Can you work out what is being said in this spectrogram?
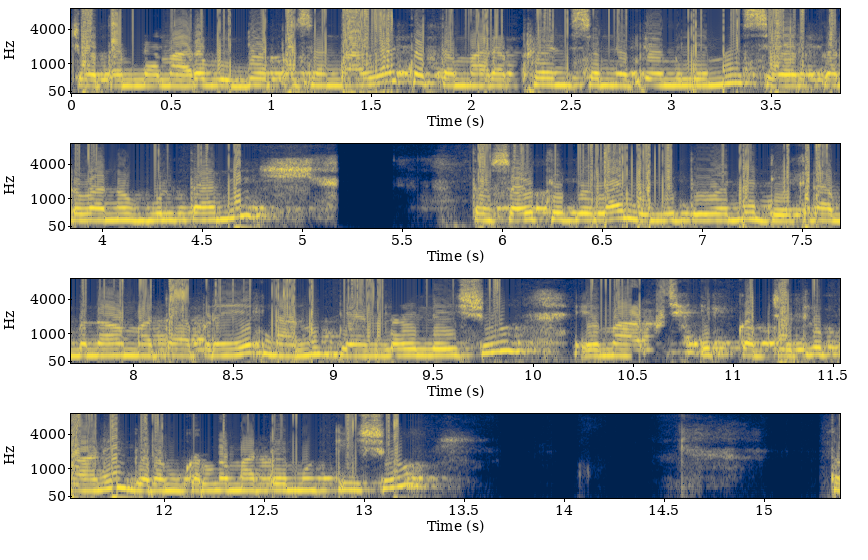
જો તમને મારો વીડિયો પસંદ આવે તો તમારા ફ્રેન્ડ્સ અને ફેમિલીમાં શેર કરવાનું ભૂલતા નહીં. તો સૌથી પહેલા લીલી તુવેરના ઢેકરા બનાવવા માટે આપણે એક નાનું પેન લઈ લઈશું. એમાં આપણે એક કપ જેટલું પાણી ગરમ કરવા માટે મૂકીશું. તો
